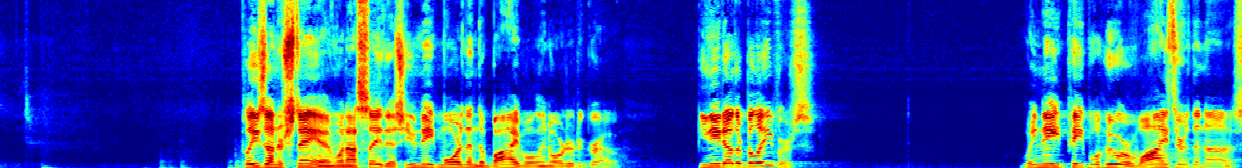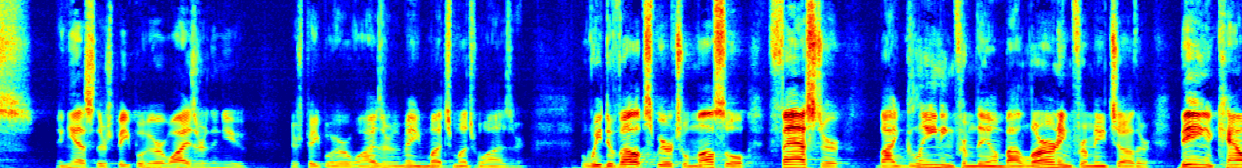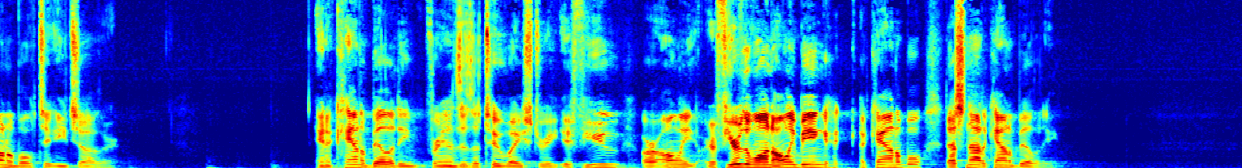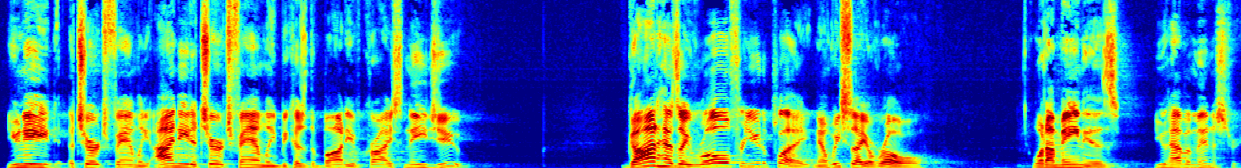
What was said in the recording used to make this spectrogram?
Please understand when I say this, you need more than the Bible in order to grow. You need other believers. We need people who are wiser than us. And yes, there's people who are wiser than you. There's people who are wiser than me, much, much wiser. We develop spiritual muscle faster by gleaning from them, by learning from each other, being accountable to each other. And accountability, friends, is a two-way street. If you are only if you're the one only being accountable, that's not accountability. You need a church family. I need a church family because the body of Christ needs you. God has a role for you to play. Now, we say a role. What I mean is, you have a ministry.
